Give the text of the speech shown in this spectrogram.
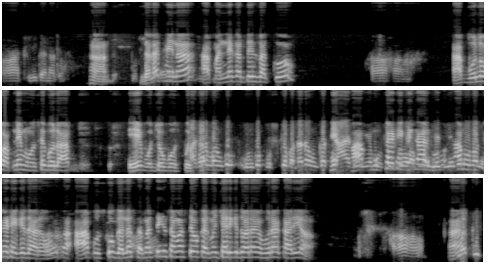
हाँ ठीक है ना तो। हाँ गलत है ना आप मान्य करते इस बात को। हाँ हाँ। आप बोलो अपने मुँह से बोलो आप ये वो जो वो पूछ हाँ सर मैं उनको उनको पूछ के बताता हूँ उनका क्या है तो आप मुख्य तो ठेकेदार हो आप मुख्य ठेकेदार हो हाँ। तो आप उसको गलत हाँ, समझते कि समझते हो कर्मचारी के द्वारा हो रहा कार्य? हाँ हाँ। हाँ? मैं पूछ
